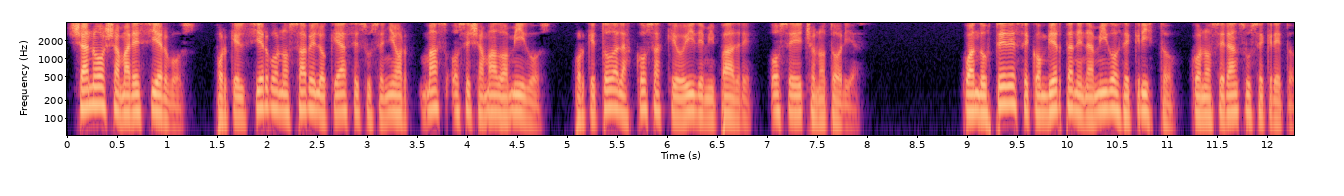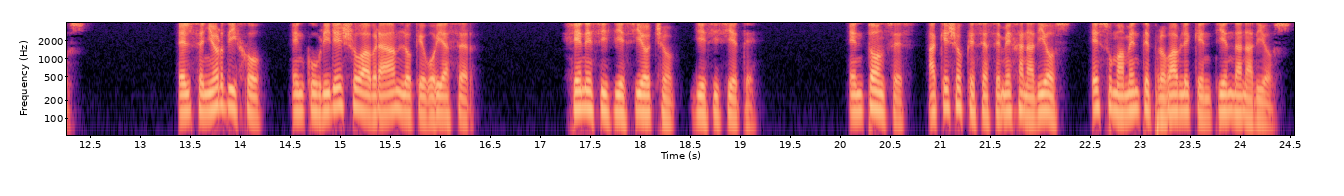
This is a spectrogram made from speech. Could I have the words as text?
Ya no os llamaré siervos, porque el siervo no sabe lo que hace su Señor, más os he llamado amigos, porque todas las cosas que oí de mi Padre, os he hecho notorias. Cuando ustedes se conviertan en amigos de Cristo, conocerán sus secretos. El Señor dijo, encubriré yo a Abraham lo que voy a hacer. Génesis 18, 17. Entonces, aquellos que se asemejan a Dios, es sumamente probable que entiendan a Dios.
